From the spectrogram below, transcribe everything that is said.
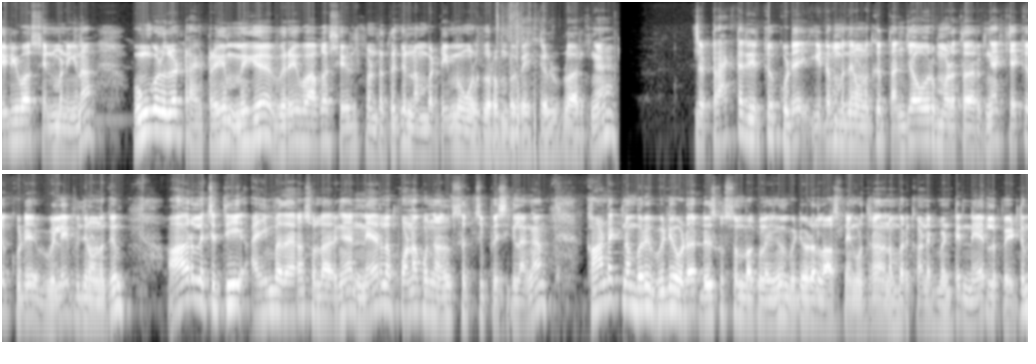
தெளிவாக சென்ட் பண்ணிங்கன்னா உங்களோட டிராக்டரையும் மிக விரைவாக சேல்ஸ் பண்ணுறதுக்கு நம்ம டீம் உங்களுக்கு ரொம்பவே ஹெல்ப்ஃபுல்லாக இருக்குங்க. இந்த டிராக்டர் இருக்கக்கூடிய இடம் பார்த்தீங்கன்னா உங்களுக்கு தஞ்சாவூர் மாவட்டத்தில் இருக்குங்க. கேட்கக்கூடிய விலை பார்த்தீங்கன்னா உங்களுக்கு ஆறு லட்சத்தி ஐம்பதாயிரம் சொல்லாருங்க. நேரில் போனால் கொஞ்சம் அனுசரித்து பேசிக்கலாங்க. காண்டாக்ட் நம்பர் வீடியோட டிஸ்கிரிப்ஷன் பாக்ஸ்லையும் வீடியோட லாஸ்ட்லையும் கொடுத்துருங்க. அந்த நம்பருக்கு காண்டாக்ட் பண்ணிட்டு நேரில் போயிட்டு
